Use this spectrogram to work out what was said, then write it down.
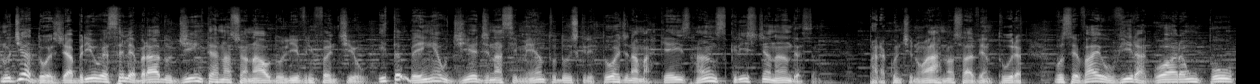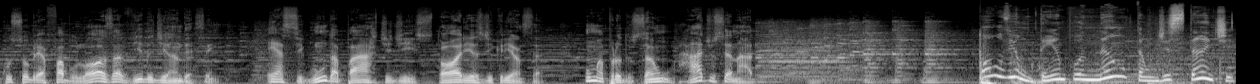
No dia 2 de abril é celebrado o Dia Internacional do Livro Infantil e também é o dia de nascimento do escritor dinamarquês Hans Christian Andersen. Para continuar nossa aventura, você vai ouvir agora um pouco sobre a fabulosa vida de Andersen. É a segunda parte de Histórias de Criança, uma produção Rádio Senado. Houve um tempo não tão distante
